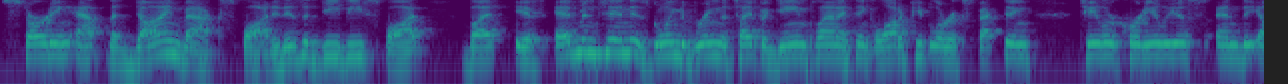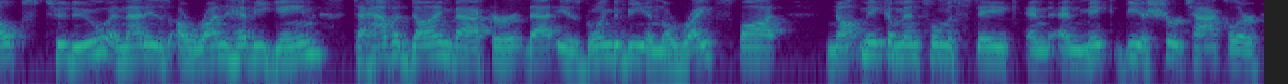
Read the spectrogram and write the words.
starting at the dime back spot. It is a DB spot, but if Edmonton is going to bring the type of game plan I think a lot of people are expecting Taylor Cornelius and the Elks to do, and that is a run heavy game, to have a dime backer that is going to be in the right spot not make a mental mistake and and make be a sure tackler.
